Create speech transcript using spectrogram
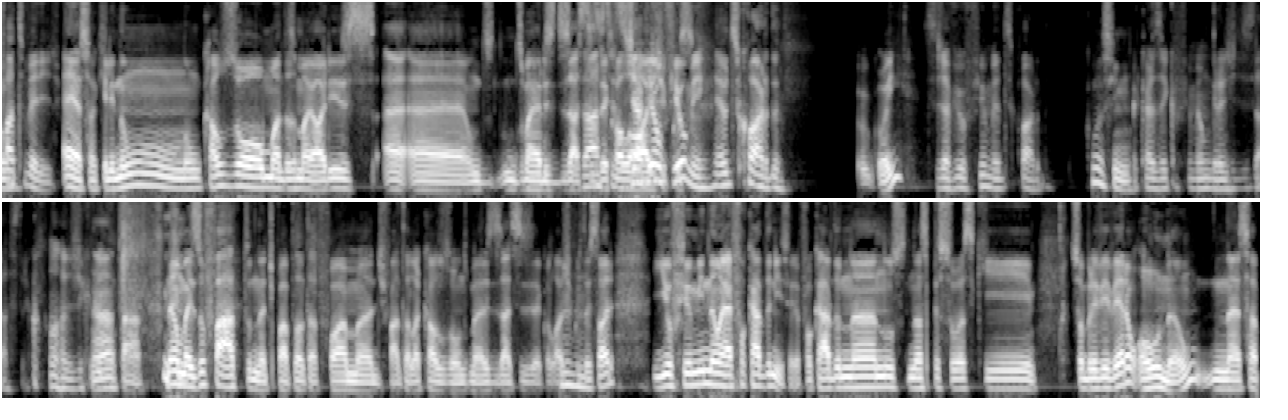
é um fato verídico. É, só que ele não, não causou uma das maiores. é, é, um, dos, um dos maiores desastres ecológicos. Já viu o filme? Eu discordo. Oi? Você já viu o filme? Eu discordo. Como assim? Eu quero dizer que o filme é um grande desastre ecológico. Ah, tá. Não, mas o fato, né? Tipo, a plataforma, de fato, ela causou um dos maiores desastres ecológicos Uhum. da história. E o filme não é focado nisso. Ele é focado na- nos- nas pessoas que sobreviveram ou não nessa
